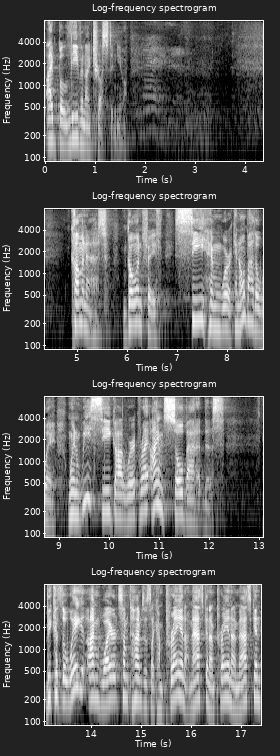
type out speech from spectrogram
I believe and I trust in you. Come and ask. Go in faith. See him work. And oh, by the way, when we see God work, right, I am so bad at this. Because the way I'm wired sometimes is like I'm praying, I'm asking, I'm praying, I'm asking,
